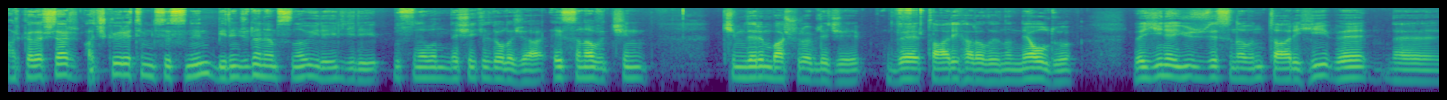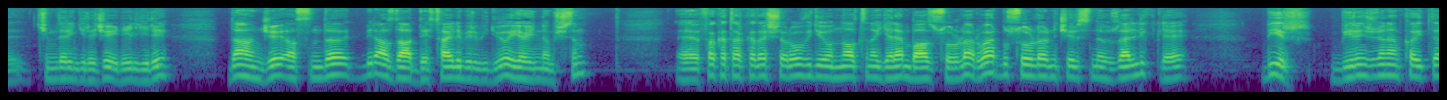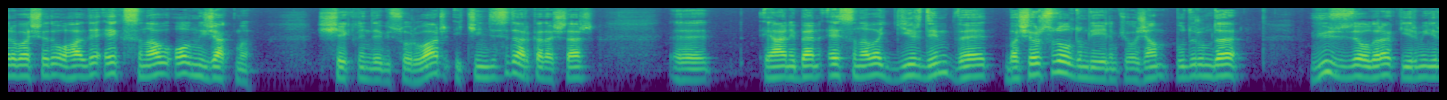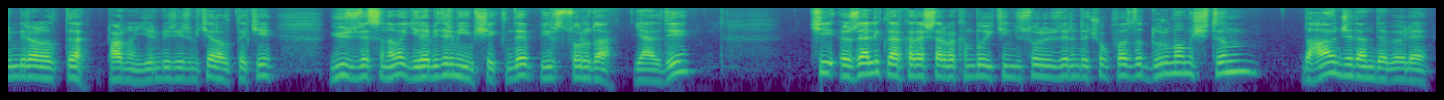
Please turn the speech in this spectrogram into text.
Arkadaşlar Açık Öğretim Lisesi'nin birinci dönem sınavı ile ilgili bu sınavın ne şekilde olacağı, e-sınav için kimlerin başvurabileceği ve tarih aralığının ne olduğu ve yine yüz yüze sınavın tarihi ve e, kimlerin gireceği ile ilgili daha önce aslında biraz daha detaylı bir video yayınlamıştım. E, fakat arkadaşlar o videonun altına gelen bazı sorular var. Bu soruların içerisinde özellikle bir, birinci dönem kayıtları başladı. O halde ek sınav olmayacak mı? Şeklinde bir soru var. İkincisi de arkadaşlar e, yani ben e-sınava girdim ve başarısız oldum diyelim ki hocam. Bu durumda yüz yüze olarak 20-21 Aralık'ta pardon 21-22 Aralık'taki yüz yüze sınava girebilir miyim şeklinde bir soru da geldi. Ki özellikle arkadaşlar bakın bu ikinci soru üzerinde çok fazla durmamıştım. Daha önceden de böyle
